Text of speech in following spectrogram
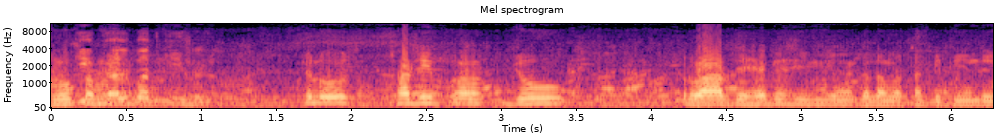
ਜੋ ਕੀ ਗੱਲਬਾਤ ਕੀ ਹੋਈ? ਚਲੋ ਸਾਡੀ ਜੋ ਪਰਿਵਾਰ ਦੇ ਹੈਗੇ ਸੀ ਗੱਲਾਂ ਬਾਤਾਂ ਕੀਤੀਆਂ ਜਾਂਦੇ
